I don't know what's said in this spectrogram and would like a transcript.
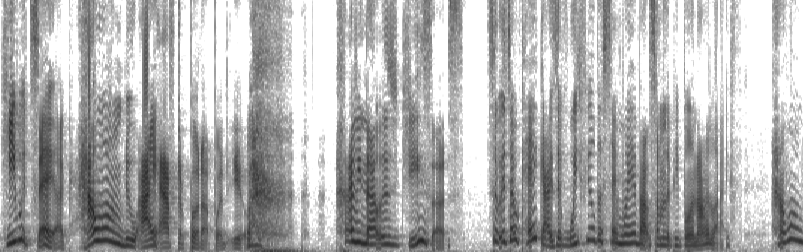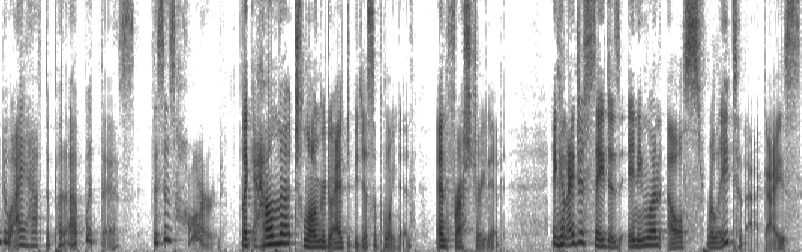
he would say, like, how long do I have to put up with you? I mean, that was Jesus. So it's okay, guys, if we feel the same way about some of the people in our life. How long do I have to put up with this? This is hard. Like, how much longer do I have to be disappointed and frustrated? And can I just say, does anyone else relate to that, guys?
